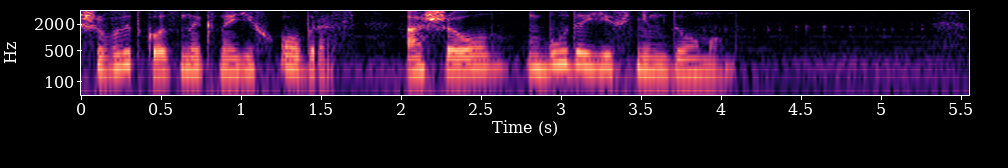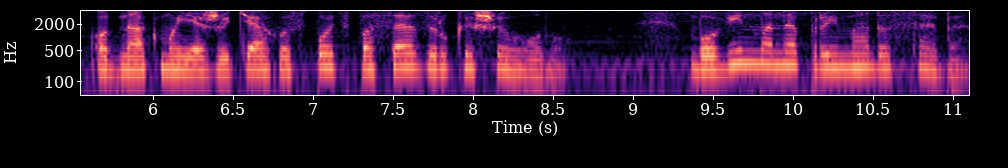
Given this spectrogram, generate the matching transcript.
Швидко зникне їх образ, а Шеол буде їхнім домом. Однак моє життя Господь спасе з руки Шеолу, бо Він мене прийме до себе.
